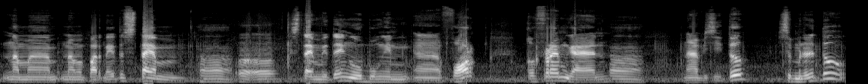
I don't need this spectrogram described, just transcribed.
nama nama partnya itu stem. ah, Heeh. Stem itu yang ngubungin eh, fork ke frame kan. ah. Nah, habis itu sebenarnya tuh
